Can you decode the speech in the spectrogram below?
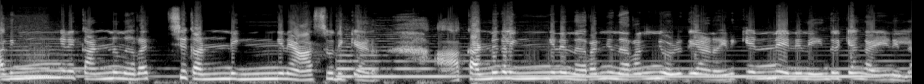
അതിങ്ങനെ കണ്ണ് നിറച്ച് കണ്ടിങ്ങനെ ആസ്വദിക്കുകയാണ്. ആ കണ്ണുകൾ ഇങ്ങനെ നിറഞ്ഞു നിറഞ്ഞൊഴുകയാണ് എനിക്ക് എന്നെ എന്നെ നിയന്ത്രിക്കാൻ കഴിയണില്ല.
